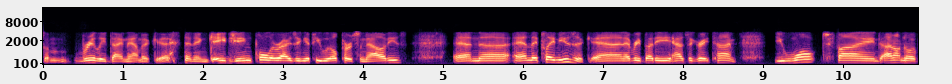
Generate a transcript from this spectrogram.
some really dynamic and engaging, polarizing, if you will, personalities, and uh, and they play music, and everybody has a great time. You won't find. I don't know if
